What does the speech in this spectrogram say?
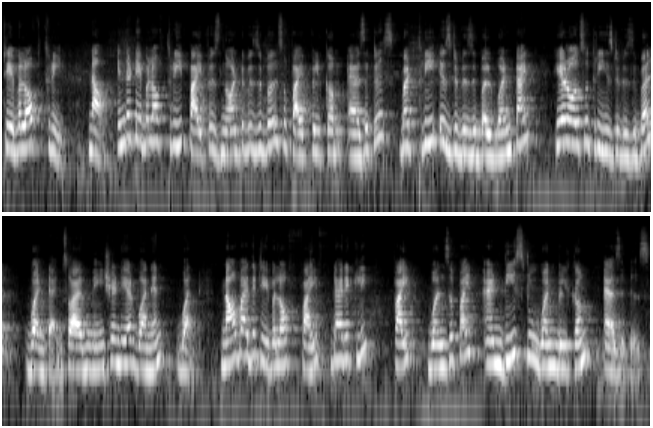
table of 3. Now, in the table of 3, 5 is not divisible, so 5 will come as it is, but 3 is divisible one time. Here also 3 is divisible one time. So, I have mentioned here 1 and 1. Now, by the table of 5 directly, 5, 1 is a 5 and these two 1 will come as it is.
